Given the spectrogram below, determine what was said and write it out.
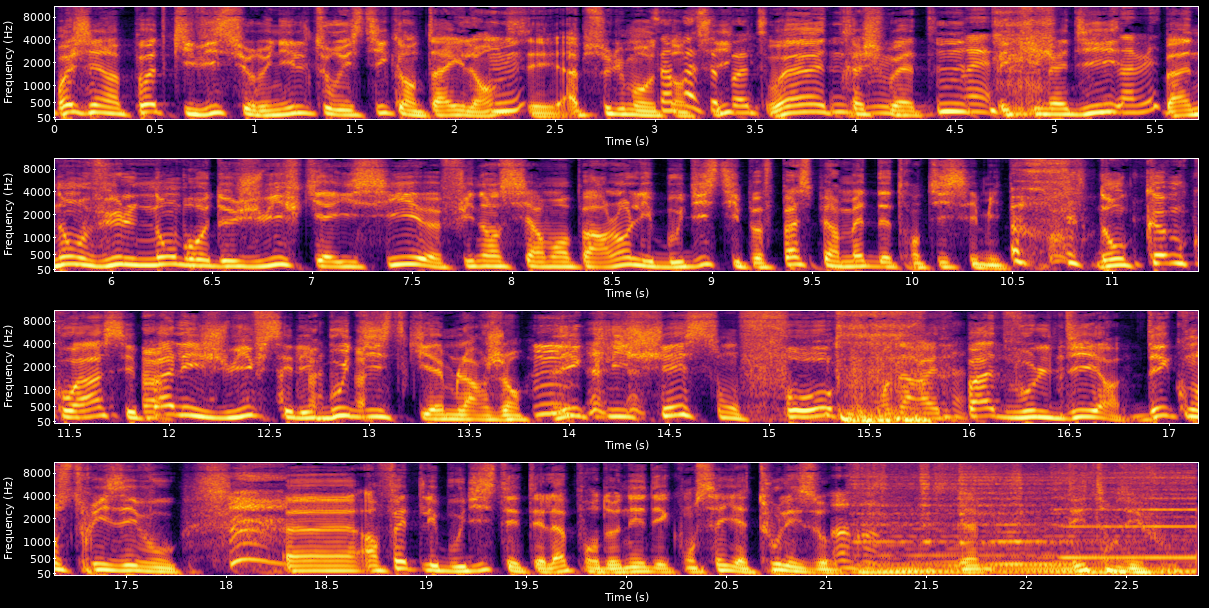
Moi, j'ai un pote qui vit sur une île touristique en Thaïlande, Mhm. c'est absolument Sympa, ce authentique. pote. Ouais, très Mhm. chouette. Ouais. Et qui m'a dit, bah non, vu le nombre de juifs qu'il y a ici, euh, financièrement parlant, les bouddhistes, ils peuvent pas se permettre d'être antisémites. Donc, comme quoi, c'est pas les juifs, c'est les bouddhistes qui aiment l'argent. Les clichés sont faux. On n'arrête pas de vous le dire. Déconstruisez-vous. Euh, en fait, les bouddhistes étaient là pour donner des conseils à tous les autres. Euh, Détendez-vous.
